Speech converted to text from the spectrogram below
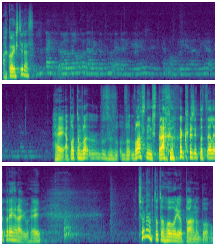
Ako ešte raz? Hej, a potom vla, vlastným strachom akože to celé prehrajú, hej. Čo nám toto hovorí o Pánu Bohu?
